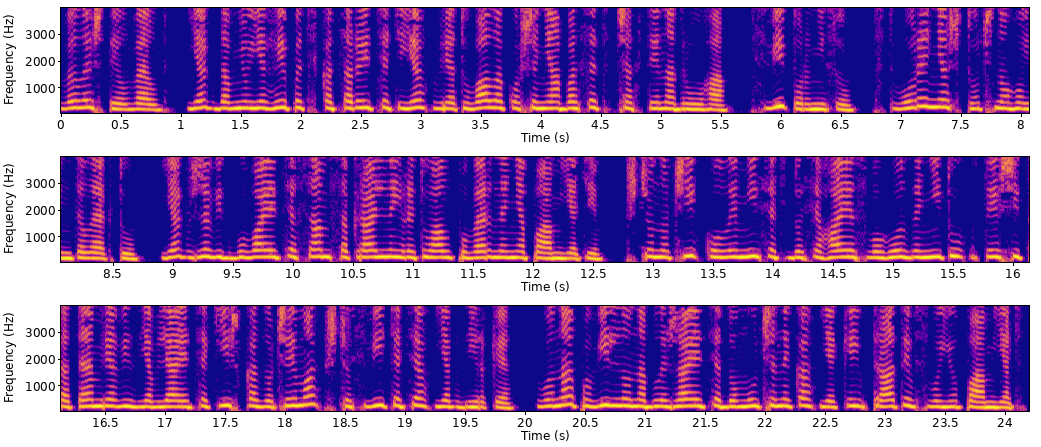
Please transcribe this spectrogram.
Велештилвелд, як давньоєгипетська цариця Тія врятувала кошеня Басет, частина друга. Світ Орнісу, створення штучного інтелекту. Як же відбувається сам сакральний ритуал повернення пам'яті? Щоночі, коли місяць досягає свого зеніту, в тиші та темряві з'являється кішка з очима, що світяться, як зірки. Вона повільно наближається до мученика, який втратив свою пам'ять.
